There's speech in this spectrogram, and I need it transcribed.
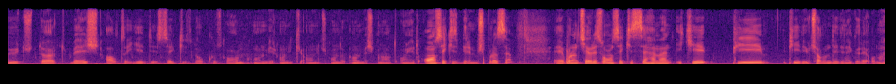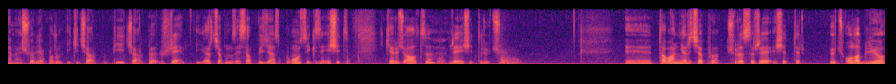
3, 4, 5, 6, 7, 8, 9, 10, 11, 12, 13, 14, 15, 16, 17, 18 birimmiş burası. E, buranın çevresi 18 ise hemen 2 pi pi de 3 alın dediğine göre onu hemen şöyle yapalım. 2 çarpı pi çarpı r yarıçapımızı hesaplayacağız. Bu 18'e eşit. 2 kere 3 6 r eşittir 3. E, taban yarıçapı şurası r eşittir 3 olabiliyor.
